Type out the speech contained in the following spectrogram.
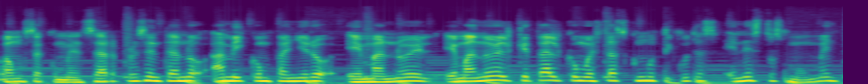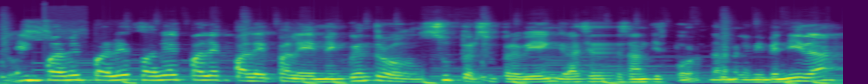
Vamos a comenzar presentando a mi compañero Emanuel. Emanuel, ¿qué tal? ¿Cómo estás? ¿Cómo te encuentras en estos momentos? Pale, pale, pale, pale, pale, pale. Me encuentro súper, súper bien. Gracias, Santis, por darme la bienvenida.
